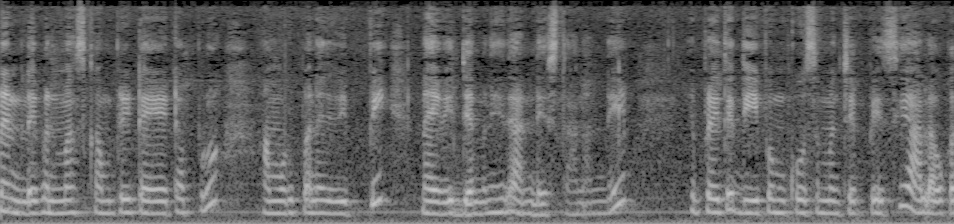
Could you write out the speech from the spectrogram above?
నేను లెవెన్ మంత్స్ కంప్లీట్ అయ్యేటప్పుడు ఆ ముడుపు అనేది విప్పి నైవేద్యం అనేది అందిస్తానండి. ఇప్పుడైతే దీపం కోసం అని చెప్పేసి అలా ఒక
